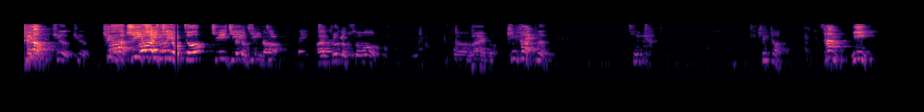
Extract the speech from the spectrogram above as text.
기억 큐 큐. 큐 아, G 아, G 저기 없죠? G G G G. 아 그런 게 없어. 뭐야 이거 킹터 F 킹터 3 2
